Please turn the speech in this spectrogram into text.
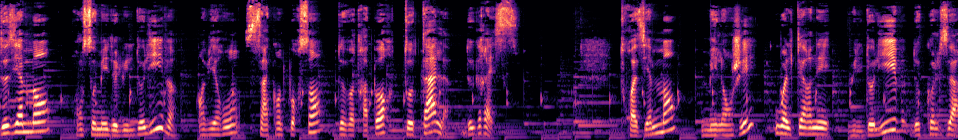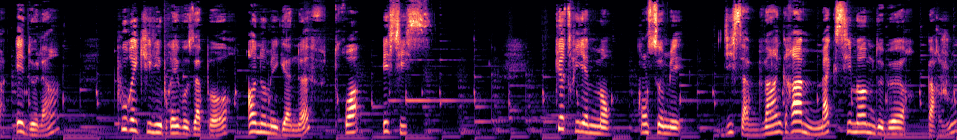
Deuxièmement, consommez de l'huile d'olive, environ 50% de votre apport total de graisse. Troisièmement, mélangez ou alternez huile d'olive, de colza et de lin pour équilibrer vos apports en oméga 9, 3 et 6. Quatrièmement, consommez 10 à 20 grammes maximum de beurre par jour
